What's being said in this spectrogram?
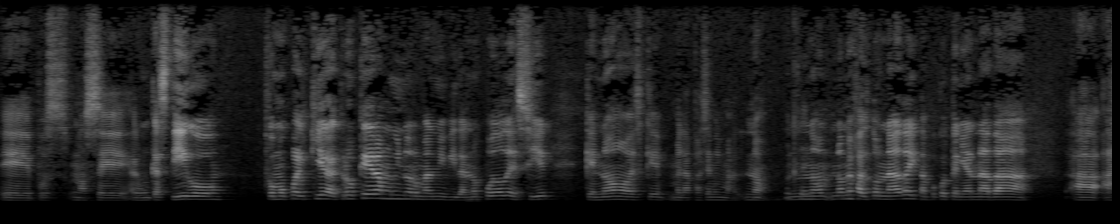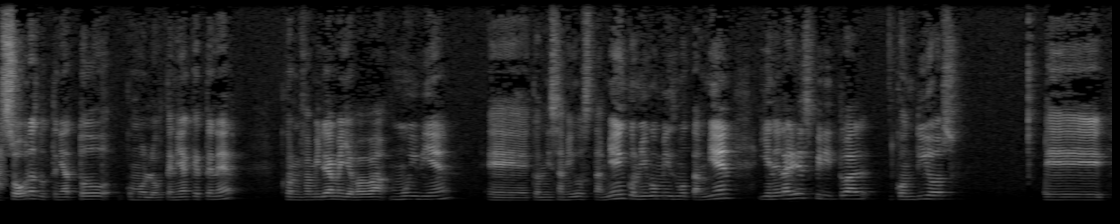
eh, pues no sé, algún castigo, como cualquiera. Creo que era muy normal mi vida. No puedo decir que no, es que me la pasé muy mal. No, no, no me faltó nada y tampoco tenía nada a, sobras, lo tenía todo como lo tenía que tener. Con mi familia me llevaba muy bien, eh, con mis amigos también, conmigo mismo también. Y en el área espiritual, con Dios, eh,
